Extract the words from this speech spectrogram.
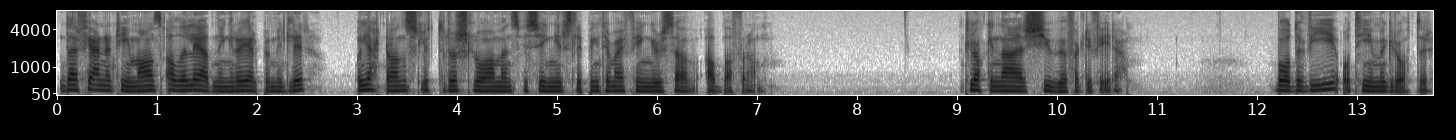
Der fjerner teamet hans alle ledninger og hjelpemidler, og hjertet hans slutter å slå mens vi synger Slipping Through My Fingers av ABBA for han. Klokken er 20.44. Både vi og teamet gråter.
